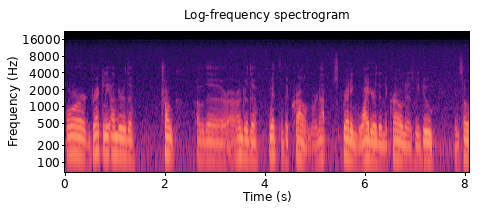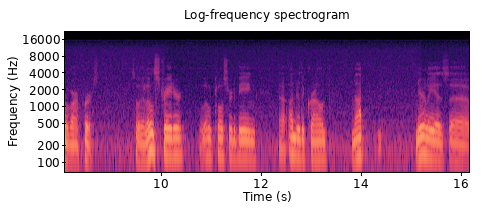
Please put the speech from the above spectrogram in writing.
or directly under the trunk of the, or under the width of the crown. We're not spreading wider than the crown as we do in some of our first. So they're a little straighter, a little closer to being uh, under the crown, not nearly as uh,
